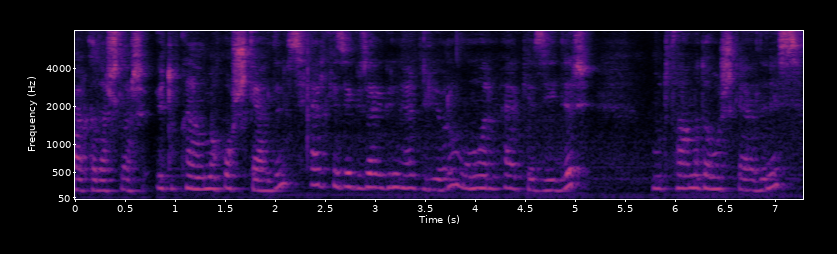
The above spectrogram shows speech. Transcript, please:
arkadaşlar. YouTube kanalıma hoş geldiniz. Herkese güzel günler diliyorum. Umarım herkes iyidir. Mutfağıma da hoş geldiniz.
